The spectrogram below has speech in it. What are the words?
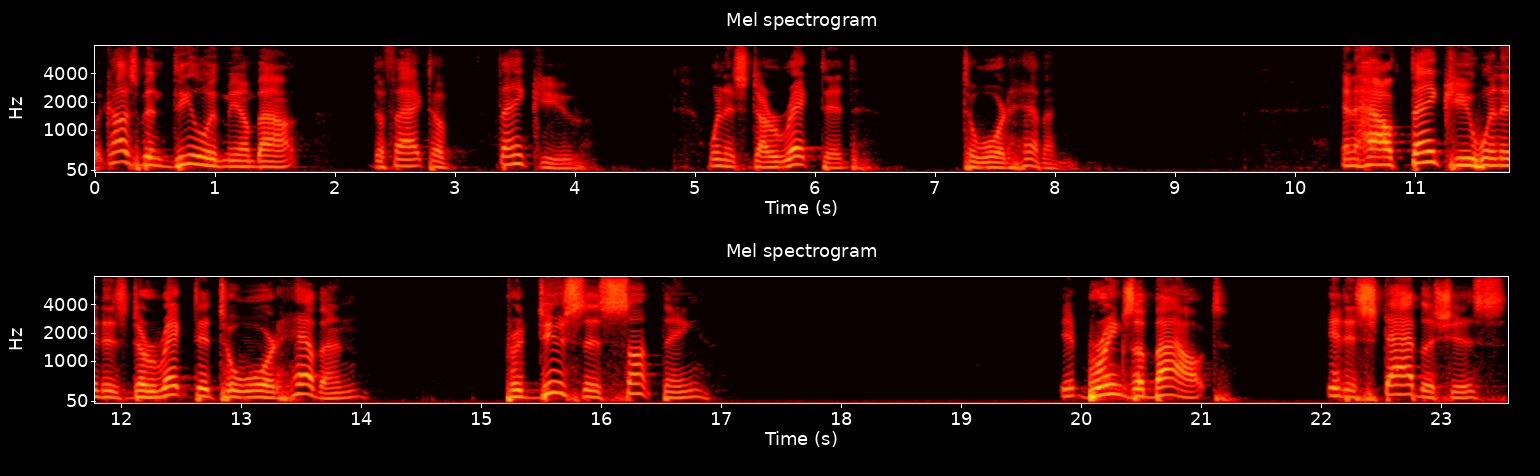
But God's been dealing with me about the fact of thank you when it's directed toward heaven. And how thank you when it is directed toward heaven produces something, it brings about, it establishes,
